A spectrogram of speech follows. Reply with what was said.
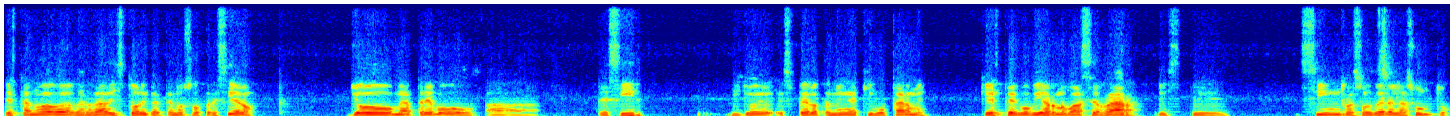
esta nueva verdad histórica que nos ofrecieron. Yo me atrevo a decir, y yo espero también equivocarme, que este gobierno va a cerrar este, sin resolver el asunto.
